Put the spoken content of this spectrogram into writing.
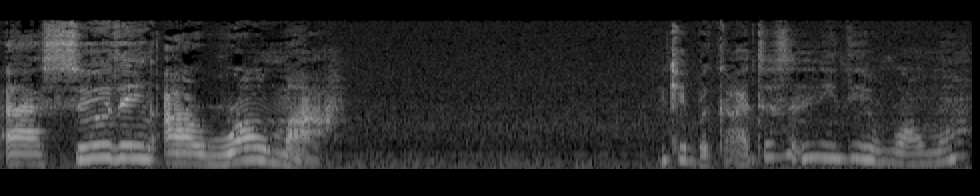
A soothing aroma. Okay, but God doesn't need the aroma.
